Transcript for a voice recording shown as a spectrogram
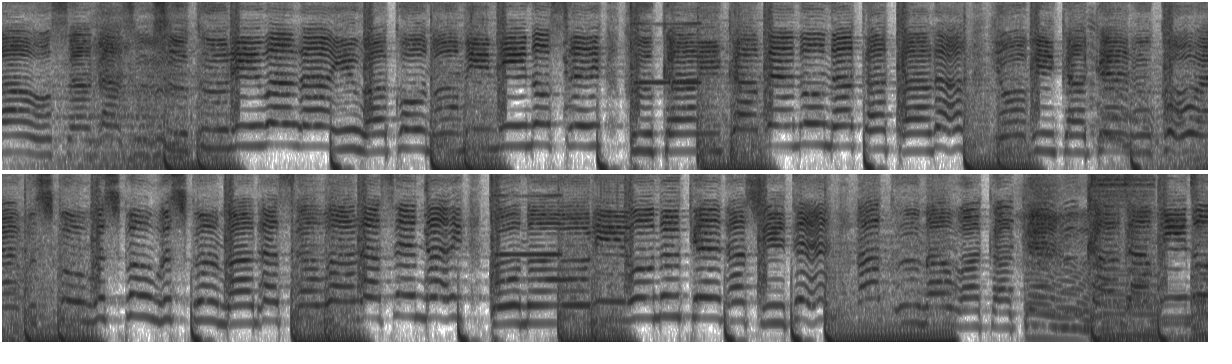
間を探す。作り笑いはこの耳のせい深い壁の中から呼びかける声ウシコウシコウシコまだ触らせない。この檻を抜け出して悪魔はかける。鏡の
